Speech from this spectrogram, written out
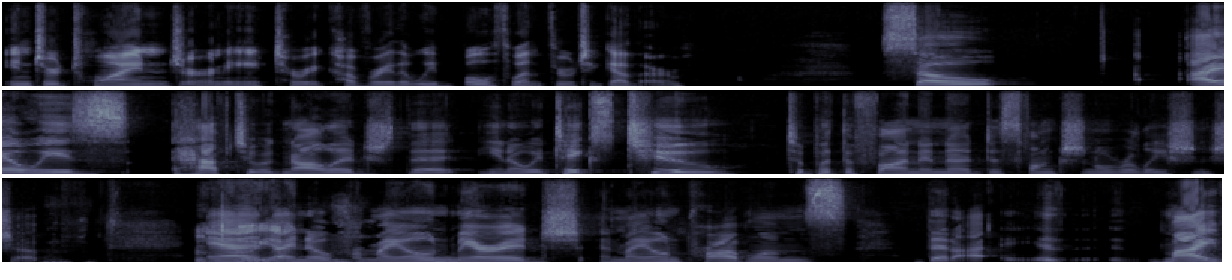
intertwined journey to recovery that we both went through together. So i always have to acknowledge that you know it takes two to put the fun in a dysfunctional relationship. Oh, and oh, yeah. i know from my own marriage and my own problems that I, my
